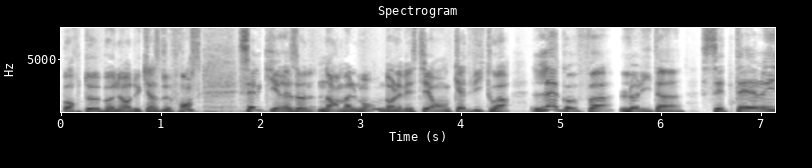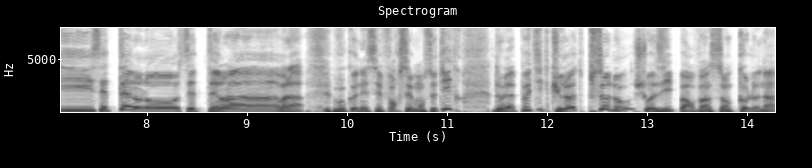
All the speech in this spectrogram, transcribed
Porte-Bonheur du 15 de France, celle qui résonne normalement dans les vestiaires en cas de victoire, la Gofa Lolita. C'était li, c'était lolo, c'était là, voilà. Vous connaissez forcément ce titre de la petite culotte pseudo choisi par Vincent Colonna,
